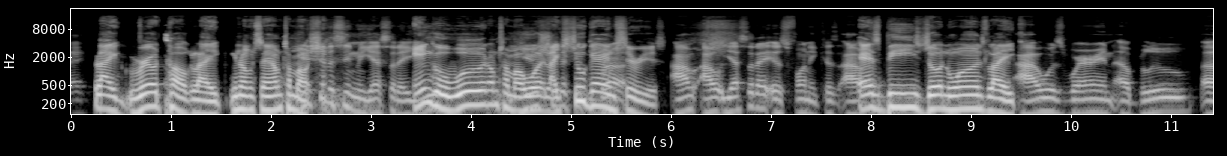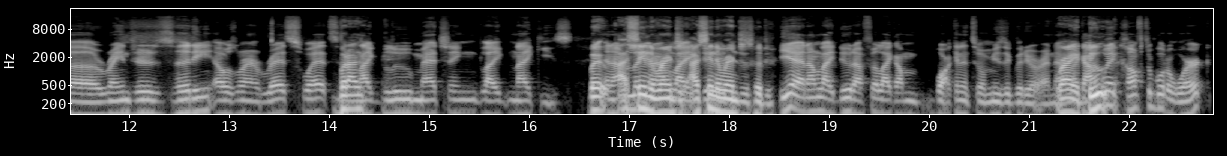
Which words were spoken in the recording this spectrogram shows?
depends on the day. like real talk. Like you know what I'm saying? I'm talking about. You about should have seen me yesterday. You- Inglewood. I'm talking about you what like shoulda shoe seen- game bruh. serious. I, I yesterday it was funny because I SBs, Jordan ones. Like I was wearing a blue uh Rangers hoodie. I was wearing red sweats, But and I- like blue matching like Nikes. but and I'm I seen looking, the I'm Rangers. like, I seen the dude, Rangers hoodie. Yeah, and I'm like, dude, I feel like I'm walking into a music video right now. Right, like, I dude- went comfortable to work,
